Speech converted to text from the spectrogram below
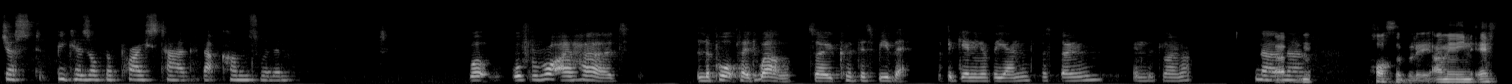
Just because of the price tag that comes with him. Well, well, from what I heard, Laporte played well. So could this be the beginning of the end for Stones in this lineup? No, no. Um, Possibly. I mean, if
